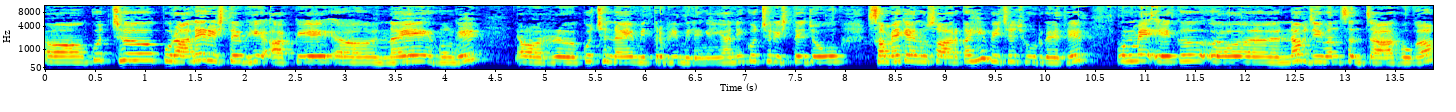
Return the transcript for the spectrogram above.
कुछ पुराने रिश्ते भी आपके नए होंगे। और कुछ नए मित्र भी मिलेंगे। यानी कुछ रिश्ते जो समय के अनुसार कहीं पीछे छूट गए थे, उनमें एक नव जीवन संचार होगा।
